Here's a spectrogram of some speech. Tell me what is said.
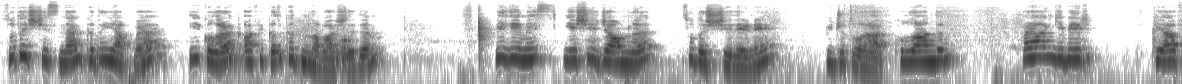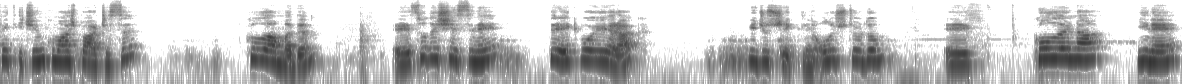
Soda şişesinden kadın yapmaya ilk olarak Afrikalı kadınla başladım. Bildiğimiz yeşil camlı soda şişelerini vücut olarak kullandım. Herhangi bir kıyafet için kumaş parçası kullanmadım. E, soda şişesini direkt boyayarak vücut şeklini oluşturdum. E, kollarına yine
